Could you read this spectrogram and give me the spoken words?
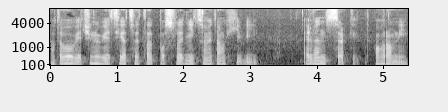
hotovou většinu věcí a co je ta poslední, co mi tam chybí. Advanced Circuit, ohromný.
